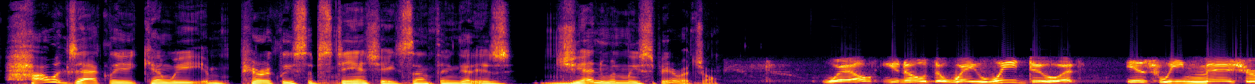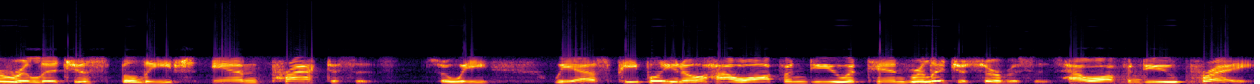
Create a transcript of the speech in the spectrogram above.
how exactly can we empirically substantiate something that is genuinely spiritual? Well, you know, the way we do it is we measure religious beliefs and practices. So we we ask people, you know, how often do you attend religious services? How often do you pray?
